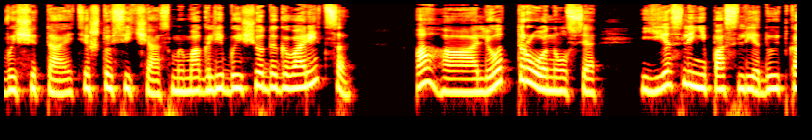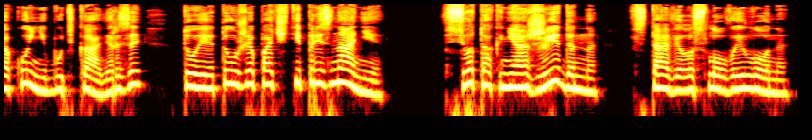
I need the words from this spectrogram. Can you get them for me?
Вы считаете, что сейчас мы могли бы еще договориться? Ага, лед тронулся. Если не последует какой-нибудь каверзы, то это уже почти признание. Все так неожиданно, вставила слово Илона.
